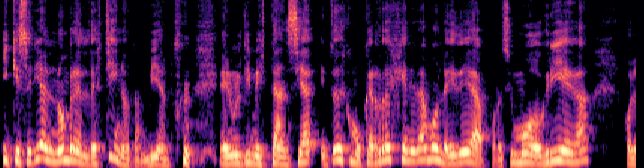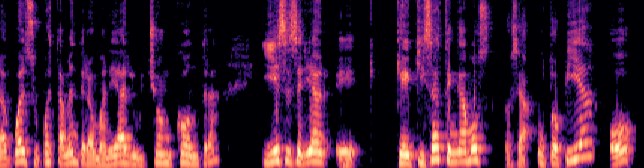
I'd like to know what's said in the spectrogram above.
y que sería el nombre del destino también, en última instancia. Entonces como que regeneramos la idea, por decir un modo griega, con la cual supuestamente la humanidad luchó en contra y ese sería eh, que quizás tengamos, o sea, utopía o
